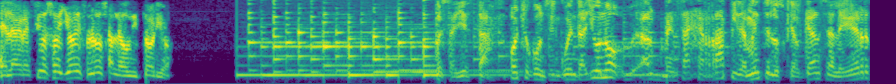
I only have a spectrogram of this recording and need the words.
El agresivo soy yo y saludos al auditorio. Pues ahí está, 8 con 51. Mensaje rápidamente los que alcance a leer.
